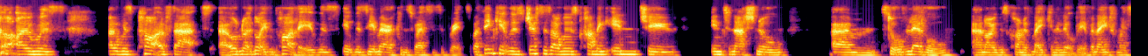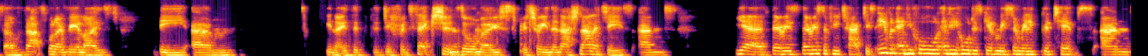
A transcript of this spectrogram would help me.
I was I was part of that, uh, or not, not even part of it. It was it was the Americans versus the Brits. I think it was just as I was coming into international um, sort of level, and I was kind of making a little bit of a name for myself. That's when I realised the um, you know the, the different sections almost between the nationalities and yeah there is there is a few tactics even eddie hall eddie hall has given me some really good tips and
